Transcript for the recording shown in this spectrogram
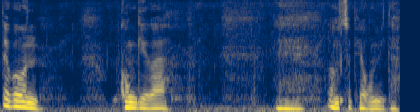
뜨거운 공기가 예, 엄습해 옵니다.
